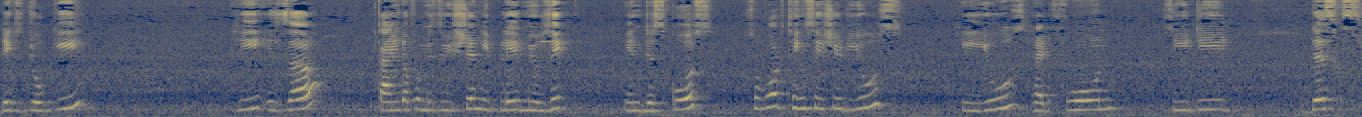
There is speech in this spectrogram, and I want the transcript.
Disc jockey. He is a kind of a musician. He play music in discourse. So what things he should use? He use headphone, CD, discs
